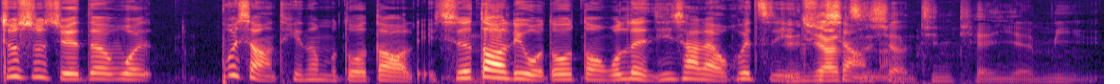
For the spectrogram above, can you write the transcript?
就是觉得我不想听那么多道理，其实道理我都懂，我冷静下来我会自己去想的。只想听甜言蜜语。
